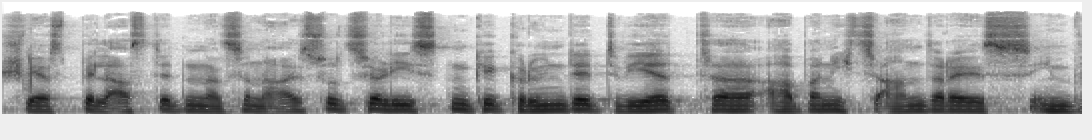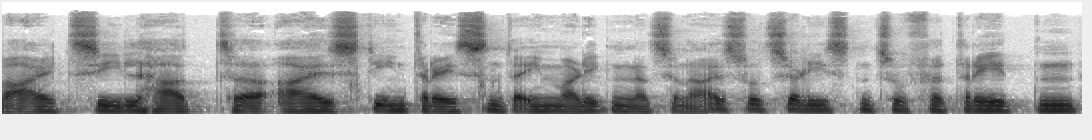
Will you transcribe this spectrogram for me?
schwerst belasteten Nationalsozialisten gegründet wird, äh, aber nichts anderes im Wahlziel hat, äh, als die Interessen der ehemaligen Nationalsozialisten zu vertreten.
